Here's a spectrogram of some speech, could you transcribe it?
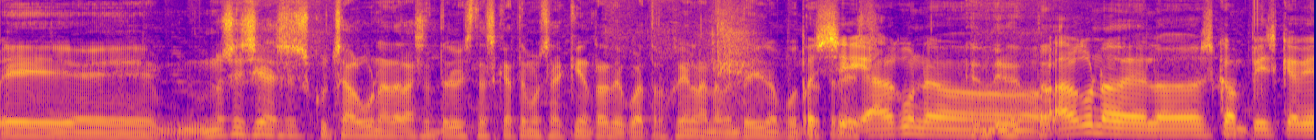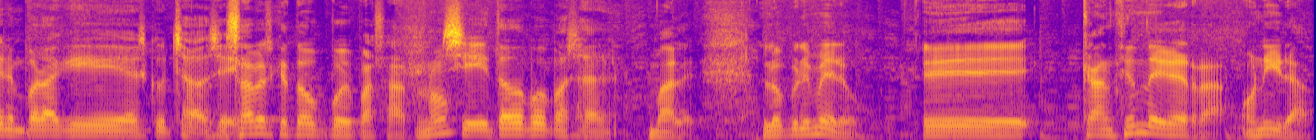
eh, no sé si has escuchado alguna de las entrevistas que hacemos aquí en Radio 4G, en la 91.3. Pues sí, alguno, alguno de los compis que vienen por aquí he escuchado, sí. Sabes que todo puede pasar, ¿no? Sí, todo puede pasar. Vale. Lo primero, eh, canción de guerra, Onira.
